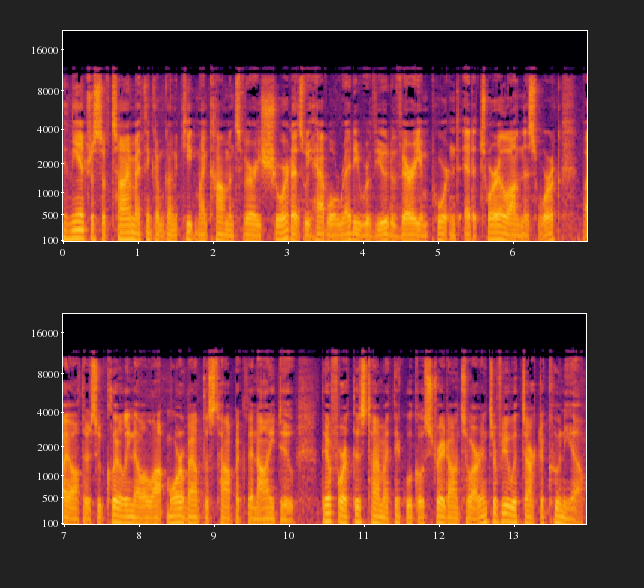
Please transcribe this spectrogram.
In the interest of time, I think I'm going to keep my comments very short, as we have already reviewed a very important editorial on this work by authors who clearly know a lot more about this topic than I do. Therefore, at this time, I think we'll go straight on to our interview with Dr. Cuneo.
